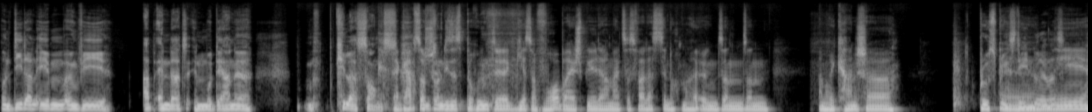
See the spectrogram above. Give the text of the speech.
und die dann eben irgendwie abändert in moderne Killer-Songs. Da gab es doch schon dieses berühmte Gears of War-Beispiel damals. Was war das denn nochmal? Irgend so ein, so ein amerikanischer Bruce Springsteen äh, oder was? Nee,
